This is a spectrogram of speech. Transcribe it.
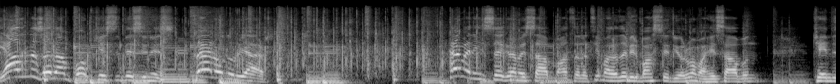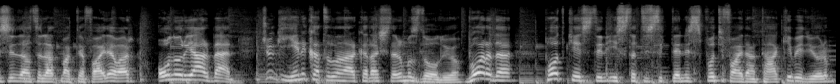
Yalnız Adam podcast'indesiniz. Ben Onur Yar. Hemen Instagram hesabımı hatırlatayım. Arada bir bahsediyorum ama hesabın Kendisini de hatırlatmakta fayda var. Onur Yar ben. Çünkü yeni katılan arkadaşlarımız da oluyor. Bu arada podcast'in istatistiklerini Spotify'dan takip ediyorum.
